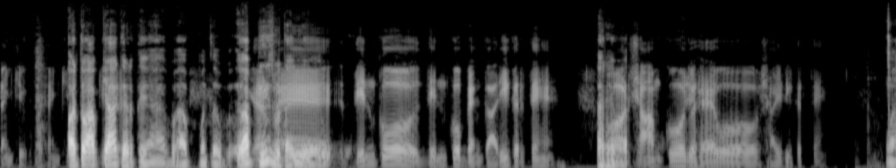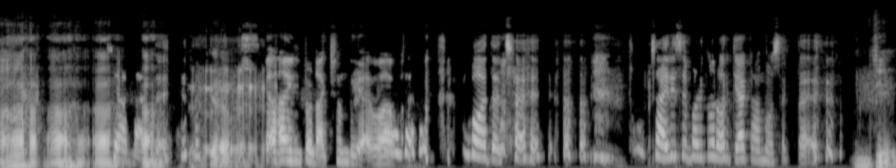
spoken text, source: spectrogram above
थैंक यू थैंक यू और तो आप क्या करते हैं आप, आप मतलब आप यार प्लीज़ बताइए। मैं दिन को दिन को बैंकारी करते हैं अरे वाह। और शाम को जो है वो शायरी करते हैं। आहा है आहा आहा क्या बात है क्या बात क्या इंट्रोडक्शन दिया है वाह बहुत अच्छा है. शायरी से बढ़कर और क्या काम हो सकता है? जी.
